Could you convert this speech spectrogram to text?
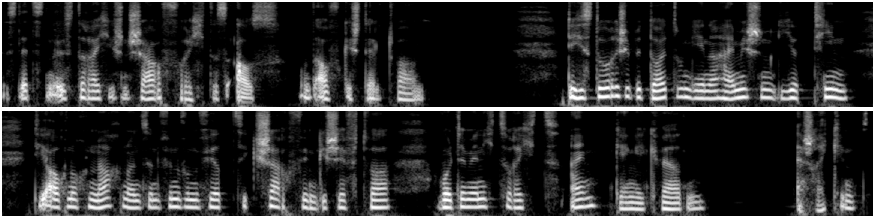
des letzten österreichischen Scharfrichters aus und aufgestellt waren. Die historische Bedeutung jener heimischen Guillotine, die auch noch nach 1945 scharf im Geschäft war, wollte mir nicht so recht eingängig werden erschreckend,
